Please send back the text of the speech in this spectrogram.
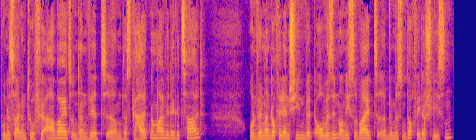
Bundesagentur für Arbeit und dann wird ähm, das Gehalt nochmal wieder gezahlt. Und wenn dann doch wieder entschieden wird, oh, wir sind noch nicht so weit, äh, wir müssen doch wieder schließen,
